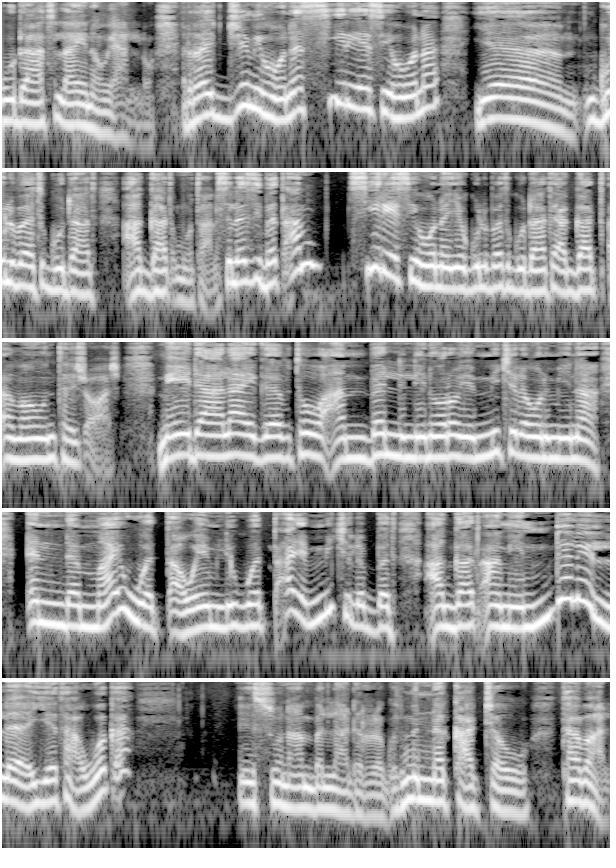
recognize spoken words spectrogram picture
ጉዳት ላይ ነው ያለው። ረጅም የሆነ serious የሆነ የጉልበት ጉዳት አጋጥሞታል። ስለዚህ በጣም serious የሆነ የጉልበት ጉዳት ያጋጠመውን ተጫዋች ሜዳ ላይ ገብቶ አምበል ሊኖረው የሚችለውን ሚና እንደማይወጣ ወይም ሊወጣ የሚችልበት አጋጣሚ እንደሌለ እየታወቀ እሱን አምበል አደረጉት። ምን ነካቸው ተባለ።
